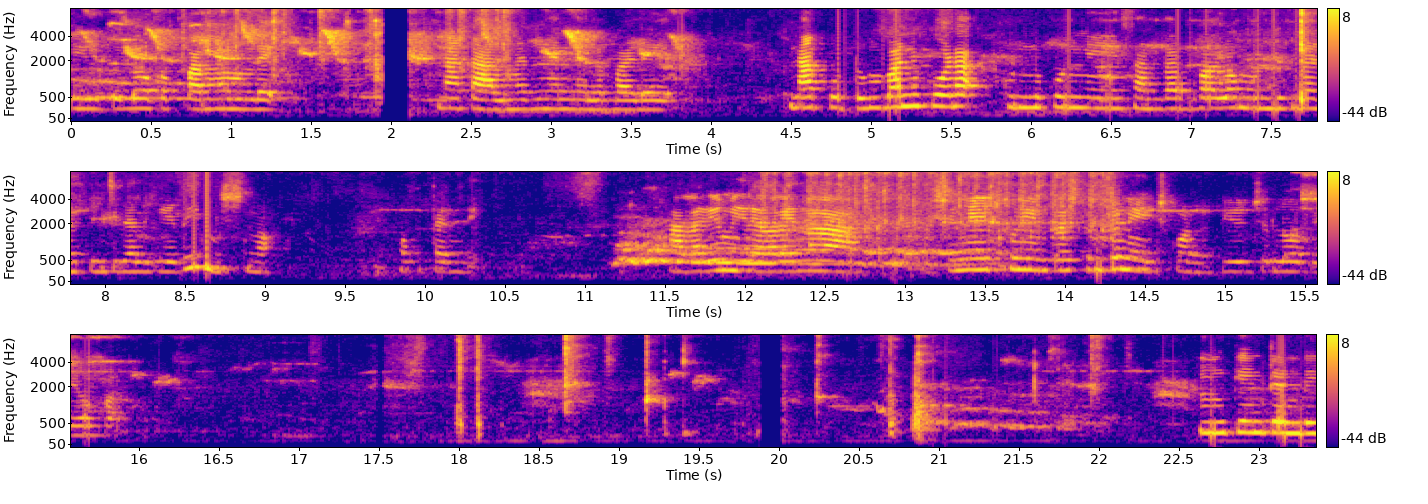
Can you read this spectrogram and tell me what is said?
జీవితంలో ఒక పని ఉంది. నా కాళ్ళ మీద నేను నిలబడే నా కుటుంబాన్ని కూడా కొన్ని కొన్ని సందర్భాల్లో ముందుకు నడిపించగలిగేది మిషన్ ఒకటండి. అలాగే మీరు ఎవరైనా మిషన్ నేర్చుకునే ఇంట్రెస్ట్ ఉంటే నేర్చుకోండి. ఫ్యూచర్లో ఉపయోగపడుతుంది ఇంకేంటండి?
